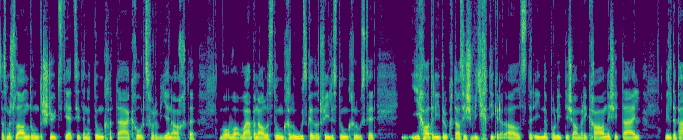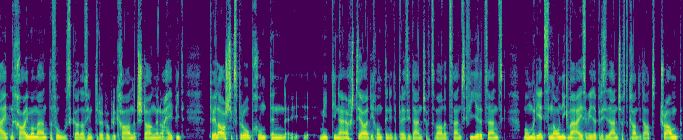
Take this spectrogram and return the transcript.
dass man das Land unterstützt, jetzt in diesen dunklen Tagen, kurz vor Weihnachten, wo, wo, wo eben alles dunkel aussieht oder vieles dunkel aussieht. Ich habe den Eindruck, das ist wichtiger als der innenpolitisch-amerikanische Teil, weil der Biden kann im Moment davon ausgehen, dass ihm die Republikaner die Stangen noch haben. Die Belastungsprobe kommt dann äh, Mitte nächstes Jahr, die kommt dann in der Präsidentschaftswahl 2024, wo man jetzt noch nicht weiß, wie der Präsidentschaftskandidat Trump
